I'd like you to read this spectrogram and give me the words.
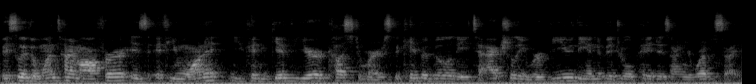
Basically, the one-time offer is if you want it, you can give your customers the capability to actually review the individual pages on your website.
